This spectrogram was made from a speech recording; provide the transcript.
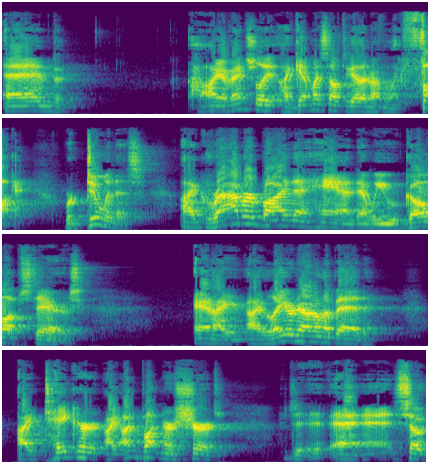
And I eventually I get myself together and I'm like, fuck it, we're doing this. I grab her by the hand and we go upstairs. And I, I lay her down on the bed. I take her, I unbutton her shirt so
